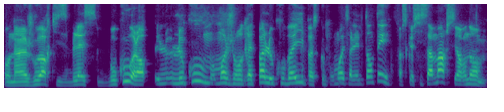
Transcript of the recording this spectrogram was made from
on a un joueur qui se blesse beaucoup. Alors, le, coup, moi, je regrette pas le coup Bailly parce que pour moi, il fallait le tenter. Parce que si ça marche, c'est hors norme.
